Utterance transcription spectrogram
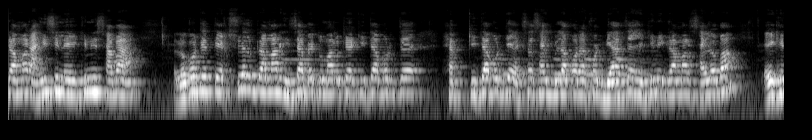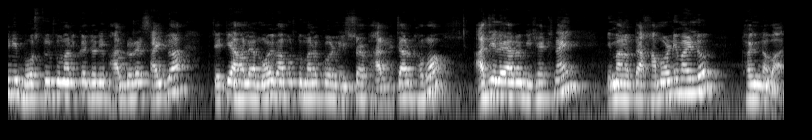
গ্ৰামাৰ আহিছিলে, সেইখিনি চাবা। লগতে টেক্সুৱেল গ্ৰামাৰ হিচাপে তোমালোকে কিতাপত যে কিতাপত যে এক্সাৰচাইজবিলাকৰ এখন দিয়া আছে, সেইখিনি গ্ৰামাৰ চাই ল'বা। এইখিনি বস্তু তোমালোকে যদি ভালদৰে চাই যোৱা, তেতিয়াহ'লে মই ভাবোঁ তোমালোকৰ নিশ্চয় ভালো ৰিজাল্ট হ'ব। আজিলৈ আৰু বিশেষ নাই ইমানতে সামৰণি মাৰিলোঁ। ধন্যবাদ।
